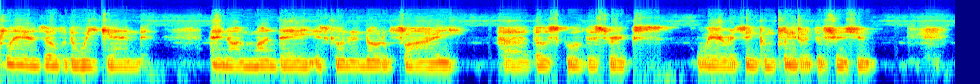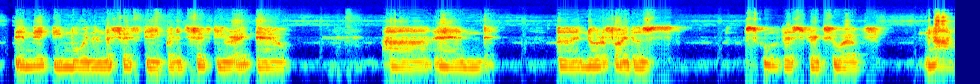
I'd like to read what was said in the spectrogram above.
plans over the weekend, and on Monday is going to notify uh, those school districts where it's incomplete or deficient. There may be more than the 50, but it's 50 right now. Uh, and uh, notify those school districts who have not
